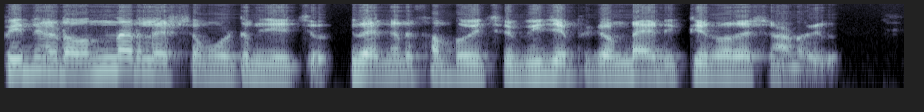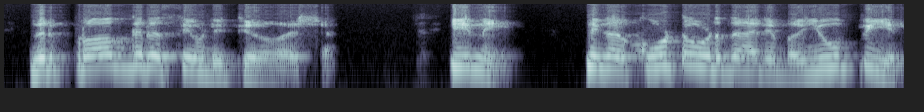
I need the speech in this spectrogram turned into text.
പിന്നീട് ഒന്നര ലക്ഷം വോട്ടിന് ജയിച്ചു. ഇതെങ്ങനെ സംഭവിച്ചു? ബി ജെ പിക്ക് ഉണ്ടായ ഡിറ്റീറിയേഷൻ ആണോ ഇത്? ഇതൊരു പ്രോഗ്രസീവ് ഡിറ്റീറിയേഷൻ ഇനി നിങ്ങൾ കൂട്ടുകൂടുന്ന കാര്യം യു പിയിൽ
